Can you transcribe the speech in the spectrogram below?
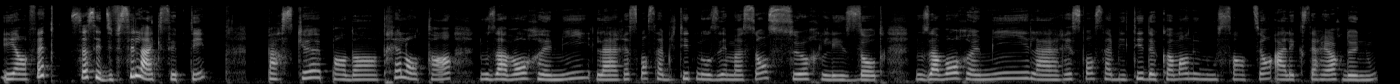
Et en fait, ça c'est difficile à accepter parce que pendant très longtemps, nous avons remis la responsabilité de nos émotions sur les autres. Nous avons remis la responsabilité de comment nous nous sentions à l'extérieur de nous.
